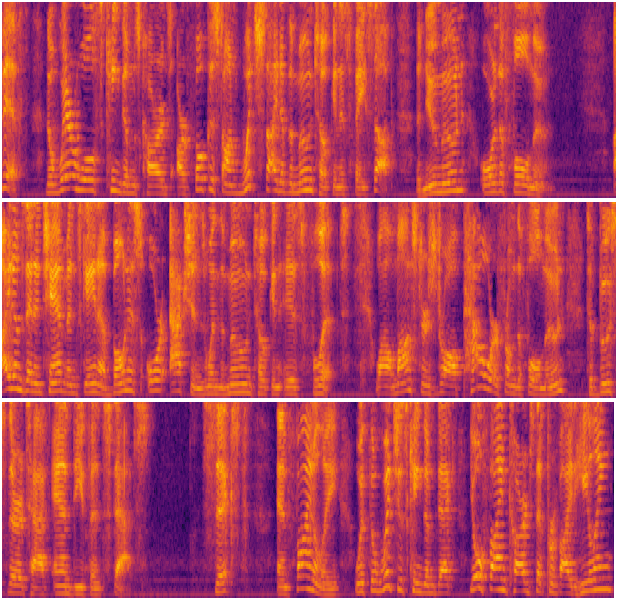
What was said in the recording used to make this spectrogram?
Fifth, the Werewolves Kingdoms cards are focused on which side of the moon token is face up, the new moon or the full moon. Items and enchantments gain a bonus or actions when the moon token is flipped, while monsters draw power from the full moon to boost their attack and defense stats. Sixth, and finally, with the Witch's Kingdom deck, you'll find cards that provide healing,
